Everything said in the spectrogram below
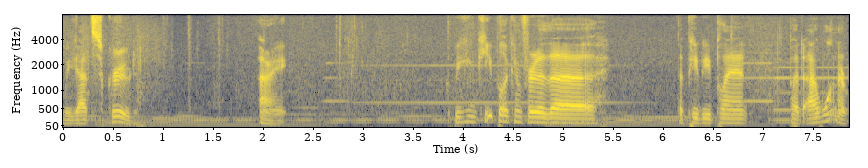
we got screwed. Alright. We can keep looking for the the PP plant, but I want to,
